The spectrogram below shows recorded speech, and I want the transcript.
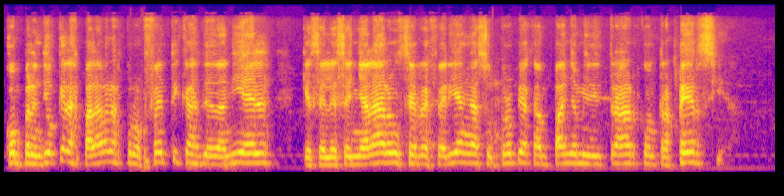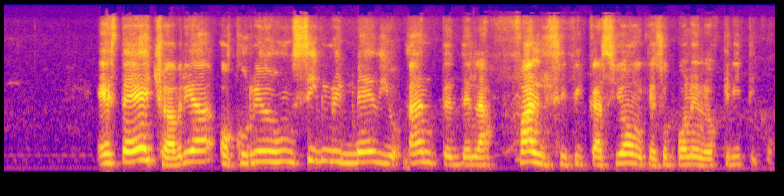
comprendió que las palabras proféticas de Daniel que se le señalaron se referían a su propia campaña militar contra Persia este hecho habría ocurrido un siglo y medio antes de la falsificación que suponen los críticos.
